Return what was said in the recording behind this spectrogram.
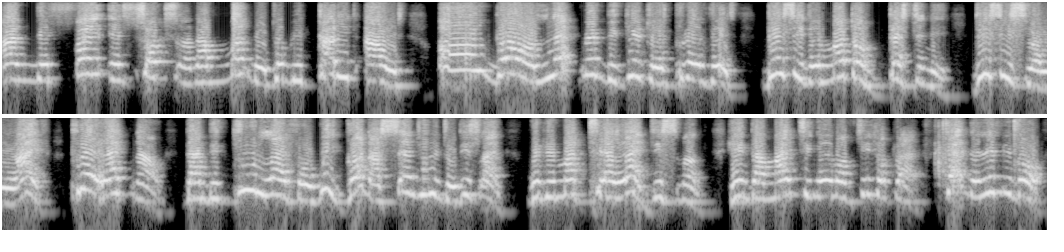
and divine instruction and mandate to be carried out. Oh God, let me begin to experience this. This is a matter of destiny. This is your life. Pray right now that the true life for which God has sent you into this life will be materialized this month in the mighty name of Jesus Christ. Tell the living God,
